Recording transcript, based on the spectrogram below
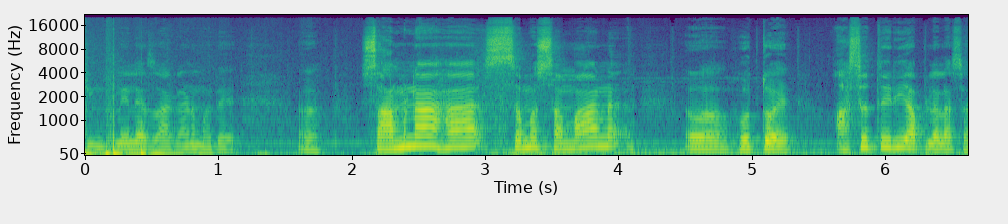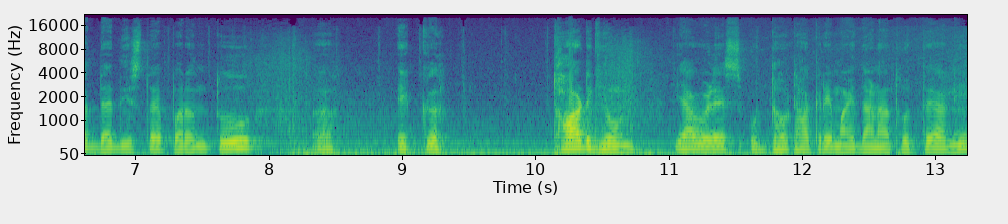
जिंकलेल्या जागांमध्ये सामना हा समसमान होतो आहे असं तरी आपल्याला सध्या दिसतं आहे परंतु एक थॉट घेऊन यावेळेस उद्धव ठाकरे मैदानात होते आणि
